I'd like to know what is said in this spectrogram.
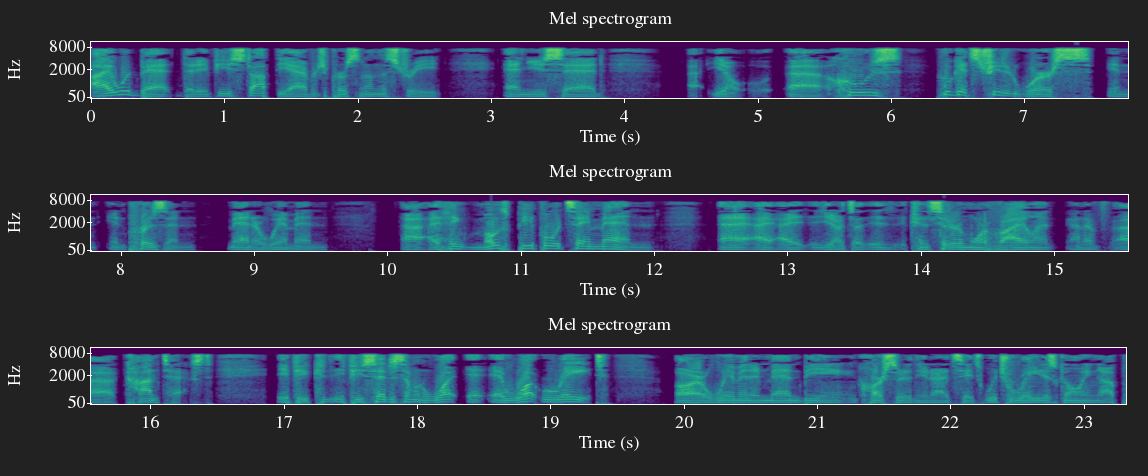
I would bet that if you stopped the average person on the street and you said, uh, you know, uh, who's who gets treated worse in in prison, men or women? Uh, I think most people would say men. Uh, I, I, you know, it's, a, it's considered a more violent kind of uh, context. If you if you said to someone, what at, at what rate are women and men being incarcerated in the United States? Which rate is going up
